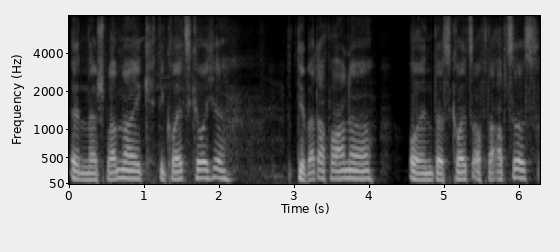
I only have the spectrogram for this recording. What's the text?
in Spremberg die Kreuzkirche, die Wetterfahne und das Kreuz auf der Apsis.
